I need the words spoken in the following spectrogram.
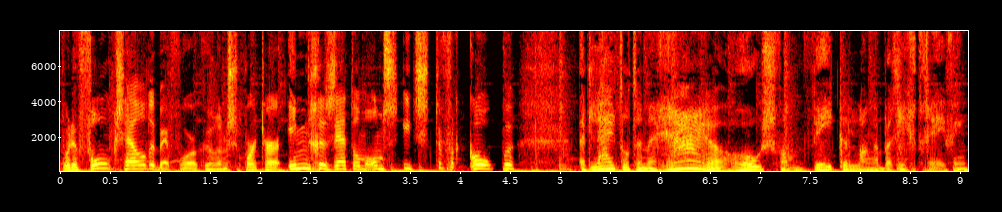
Worden volkshelden, bij voorkeur een sporter, ingezet om ons iets te verkopen? Het leidt tot een rare hoos van wekenlange berichtgeving.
